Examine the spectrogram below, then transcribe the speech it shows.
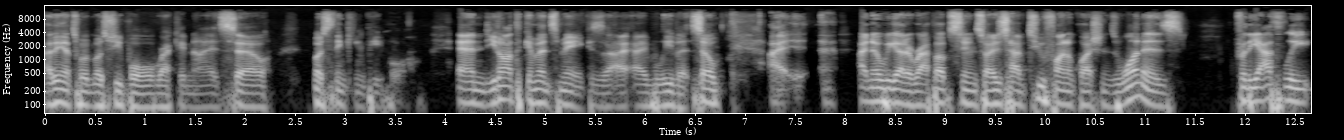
I think that's what most people recognize. So most thinking people, and you don't have to convince me because I, I believe it. So I I know we got to wrap up soon. So I just have two final questions. One is for the athlete.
